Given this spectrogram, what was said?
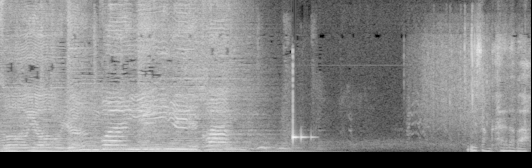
所有人观影愉快。又想开了吧？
